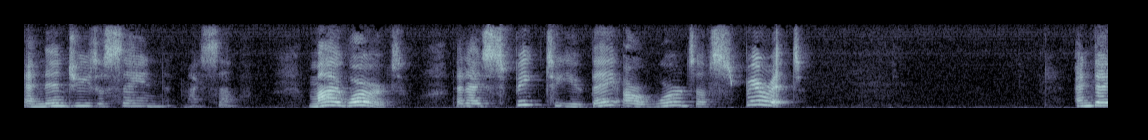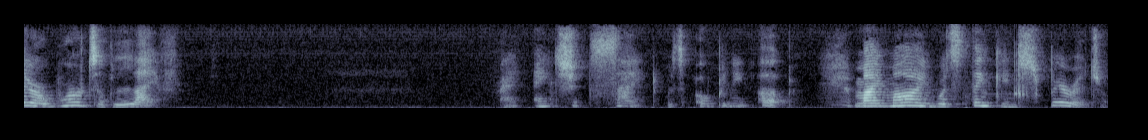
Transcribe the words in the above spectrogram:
And then Jesus saying, Myself, my words that I speak to you, they are words of spirit. And they are words of life. My ancient sight was opening up. My mind was thinking spiritual.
